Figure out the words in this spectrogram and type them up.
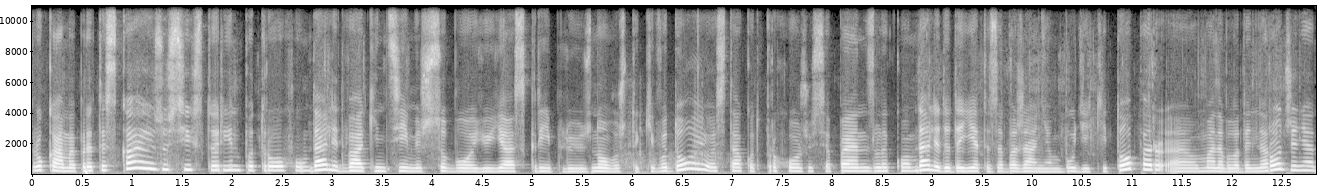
Руками притискаю з усіх сторін потроху. Далі два кінці між собою я скріплюю знову ж таки водою. Ось так от проходжуся пензликом. Далі додаєте за бажанням будь-який топер. Е, У мене було день народження,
